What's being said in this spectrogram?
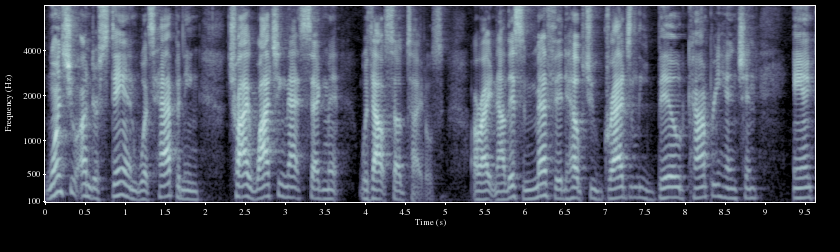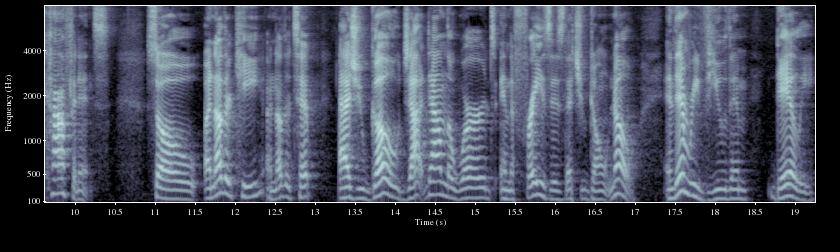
Once you understand what's happening, try watching that segment without subtitles. All right, now this method helps you gradually build comprehension and confidence. So, another key, another tip, as you go, jot down the words and the phrases that you don't know and then review them daily.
